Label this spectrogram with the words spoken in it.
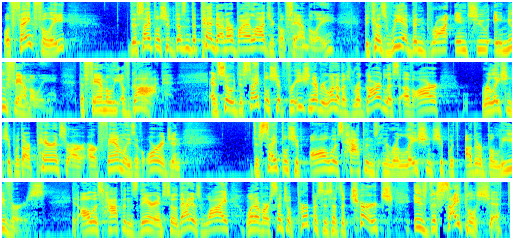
Well, thankfully, discipleship doesn't depend on our biological family because we have been brought into a new family, the family of God. And so, discipleship for each and every one of us, regardless of our relationship with our parents or our, our families of origin, discipleship always happens in relationship with other believers. It always happens there. And so that is why one of our central purposes as a church is discipleship,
